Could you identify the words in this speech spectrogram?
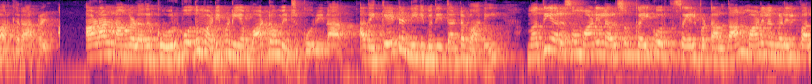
பார்க்கிறார்கள். ஆனால் நாங்கள் அதற்கு ஒருபோதும் அடிபணிய மாட்டோம் என்று கூறினார். அதை கேட்ட நீதிபதி தண்டபாணி மத்திய அரசும் மாநில அரசும் கைகோர்த்து செயல்பட்டால் தான் மாநிலங்களில் பல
